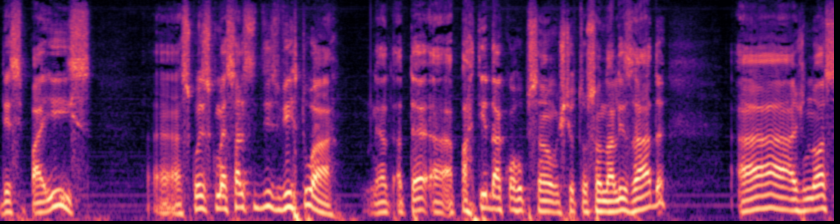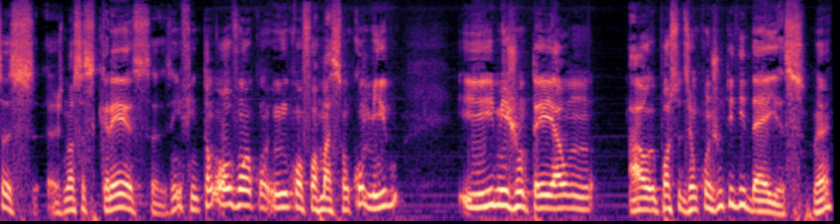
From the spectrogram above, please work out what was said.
desse país, as coisas começaram a se desvirtuar. Né? Até a partir da corrupção institucionalizada, as nossas, as nossas crenças, enfim. Então houve uma, uma inconformação comigo e me juntei a um, a, eu posso dizer, um conjunto de ideias, né?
